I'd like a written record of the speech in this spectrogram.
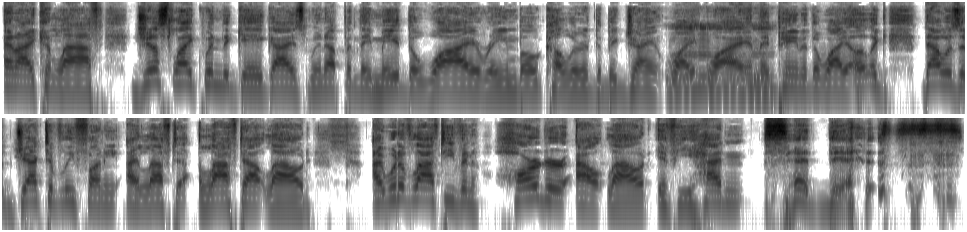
and I can laugh. Just like when the gay guys went up and they made the Y rainbow colored, the big giant white Y, and they mm-hmm. painted the Y. Uh, like that was objectively funny. I laughed, laughed out loud. I would have laughed even harder out loud if he hadn't said this.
